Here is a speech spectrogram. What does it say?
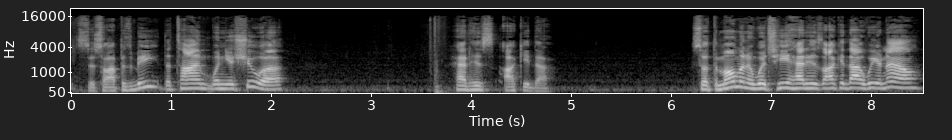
It just so happens to be the time when Yeshua had his Akedah. So at the moment in which he had his Akedah, we are now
